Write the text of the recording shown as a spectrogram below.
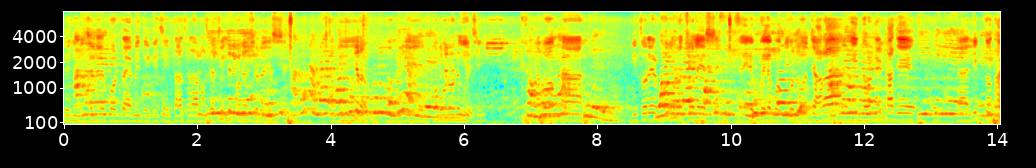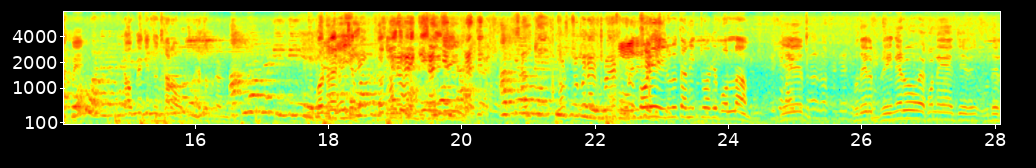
টেলিভিশনের পর্দায় আমি দেখেছি। তাছাড়া আমার কাছে এসছে। আমি খবরও নিয়েছি। এবং ভিতরের খবরও চলে এসছে। কিন্তু যারা এই ধরনের কাজে লিপ্ত থাকবে কাউকে কিন্তু ছাড়া হবে না, এতটুকু আমি বলতে পিছনে ঘটনার পিছনে কি সেই যেই পরে এগুলো তো আমি একটু আগে বললাম যে ওদের ব্রেনেরও এখন যে ওদের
